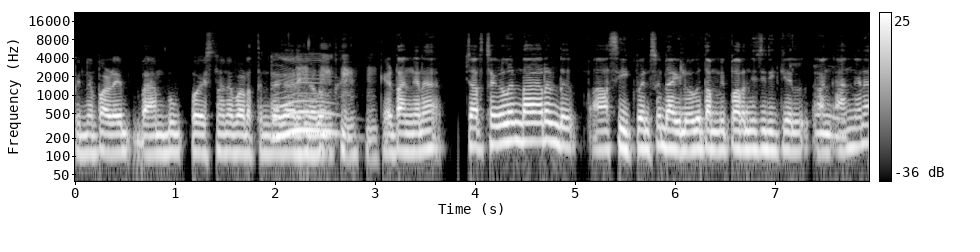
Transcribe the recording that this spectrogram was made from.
പിന്നെ പഴയ ബാംബു പോയിസ് എന്ന പടത്തിന്റെ കാര്യങ്ങളും കേട്ട് അങ്ങനെ ചർച്ചകൾ ഉണ്ടാകാറുണ്ട്. ആ സീക്വൻസ് ഡയലോഗ് തമ്മിൽ പറഞ്ഞു ചിരിക്കൽ അങ്ങനെ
